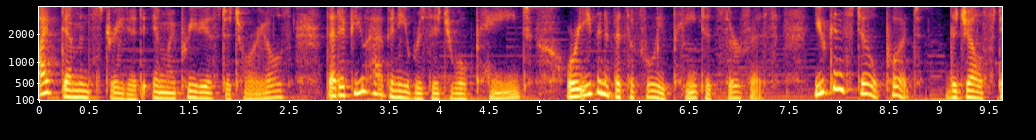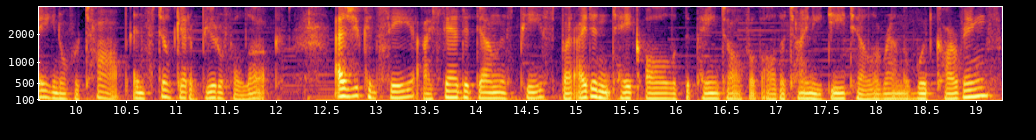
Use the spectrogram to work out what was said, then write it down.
I've demonstrated in my previous tutorials that if you have any residual paint, or even if it's a fully painted surface, you can still put the gel stain over top and still get a beautiful look. As you can see, I sanded down this piece, but I didn't take all of the paint off of all the tiny detail around the wood carvings.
